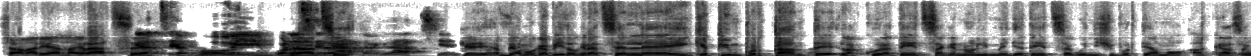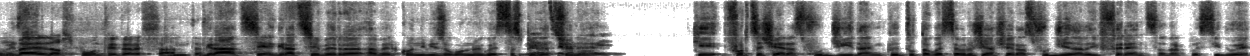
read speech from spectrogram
Ciao Marianna, grazie. Grazie a voi, buona grazie. serata, grazie. Okay, abbiamo capito grazie a lei che è più importante l'accuratezza che non l'immediatezza, quindi ci portiamo a casa. Un questa... bello spunto interessante. Grazie, grazie per aver condiviso con noi questa spiegazione che forse c'era sfuggita, in tutta questa velocità c'era sfuggita la differenza tra questi due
